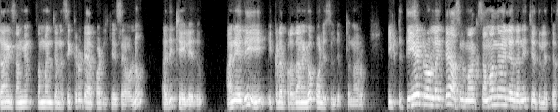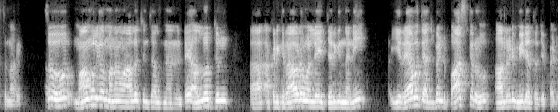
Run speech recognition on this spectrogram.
దానికి సంబంధించిన సెక్యూరిటీ ఏర్పాట్లు చేసేవాళ్ళు. అది చేయలేదు. అనేది ఇక్కడ ప్రధానంగా పోలీసులు చెప్తున్నారు. ఇక్కడ థియేటర్ వాళ్ళు అయితే అసలు మాకు సంబంధమే లేదని చేతులు ఎత్తేస్తున్నారు సో మామూలుగా మనం ఆలోచించాల్సింది ఏంటంటే అల్లు అర్జున్ అక్కడికి రావడం వల్లే జరిగిందని ఈ రేవతి హస్బెండ్ భాస్కర్ ఆల్రెడీ మీడియాతో చెప్పాడు.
